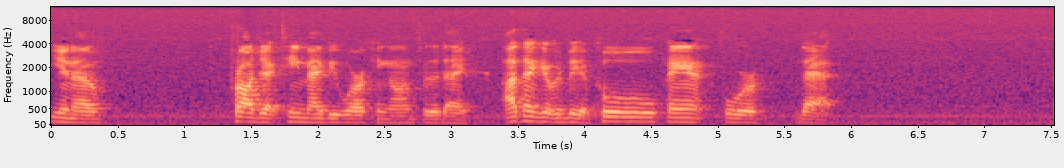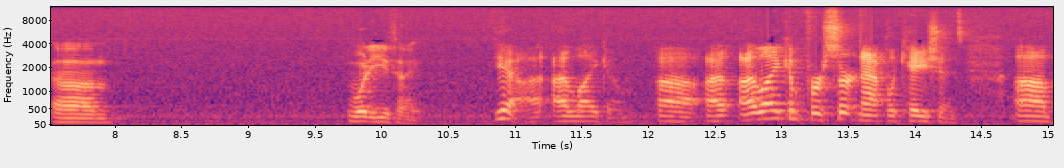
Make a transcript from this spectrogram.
you know project he may be working on for the day. I think it would be a cool pant for that. Um, what do you think? Yeah, I, I like them. Uh, I, I like them for certain applications. Um,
